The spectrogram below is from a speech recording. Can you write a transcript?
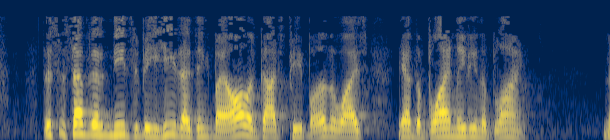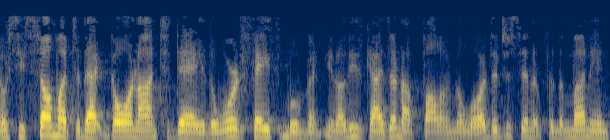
this is something that needs to be heeded, I think, by all of God's people. Otherwise, you have the blind leading the blind. You know, we see so much of that going on today. The word faith movement. You know, these guys, they're not following the Lord. They're just in it for the money. And,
